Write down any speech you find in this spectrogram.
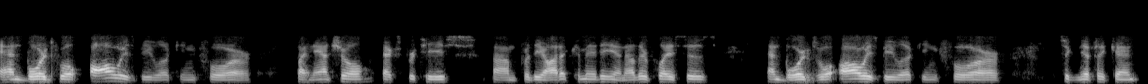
and boards will always be looking for financial expertise um, for the audit committee and other places, and boards will always be looking for significant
